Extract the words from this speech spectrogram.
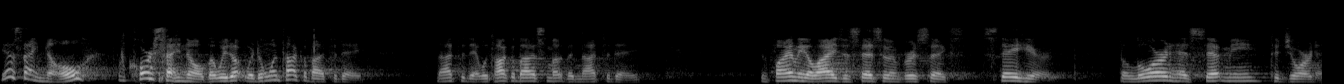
Yes, I know. Of course I know, but we don't, we don't want to talk about it today. Not today. We'll talk about it some other, but not today. And finally, Elijah says to him in verse 6, Stay here. The Lord has sent me to Jordan.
